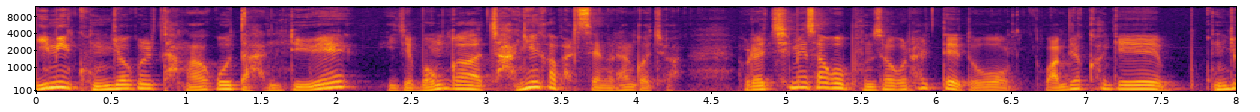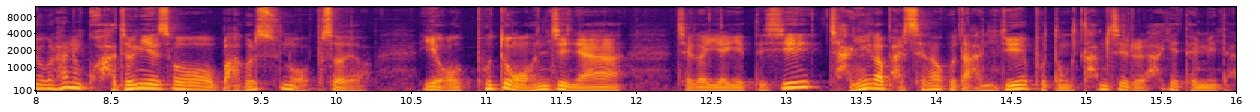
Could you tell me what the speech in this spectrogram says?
이미 공격을 당하고 난 뒤에 이제 뭔가 장애가 발생을 한 거죠. 우리가 침해 사고 분석을 할 때도 완벽하게 공격을 하는 과정에서 막을 수는 없어요. 이게 어, 보통 언제냐? 제가 이야기했듯이 장애가 발생하고 난 뒤에 보통 탐지를 하게 됩니다.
